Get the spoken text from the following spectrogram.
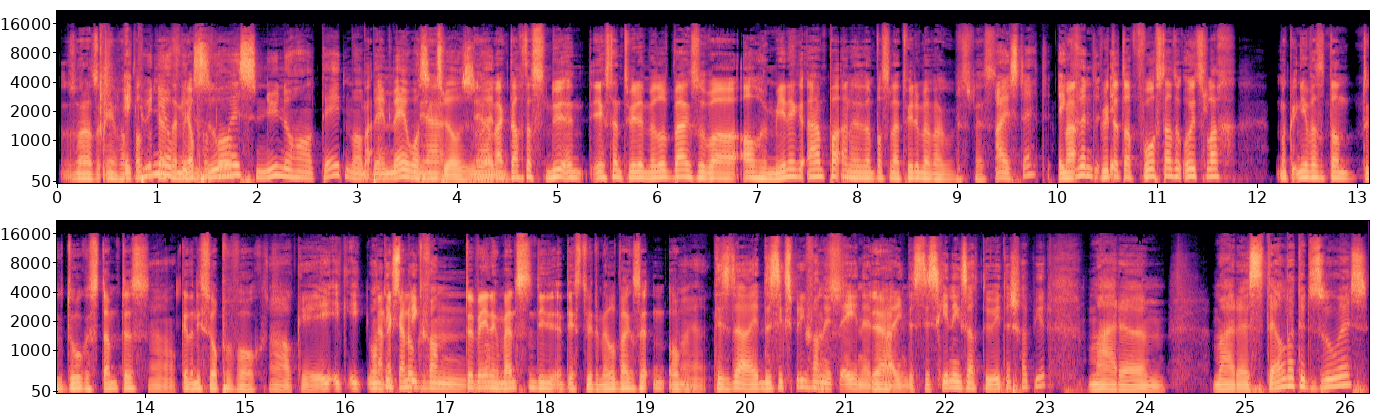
dat ook een van Ik weet niet of dat het zo is, nu nog altijd, maar, Maar bij ik- mij was Ja, het wel zo. Ja, maar ik dacht dat ze nu in het eerste en tweede middelbaar zo wat algemene aanpakken en dan pas naar het tweede middelbaar beslist. Ah, is het? Ik maar vind... ik weet dat dat voorstel er ooit lag, maar ik weet niet of het dan erdoor gestemd is. Ah, Ik heb dat niet zo opgevolgd. Ah, oké. Ik, ik, ik- want En ik ik ken spreek ook van... Te weinig van- mensen die in het eerste tweede middelbaar zitten om... Ah, ja. Het is dat, hè. dus ik spreek van Dus, eigen ervaring. Dus het is geen exacte wetenschap hier. Maar, ehm Maar eh, stel dat het zo is,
